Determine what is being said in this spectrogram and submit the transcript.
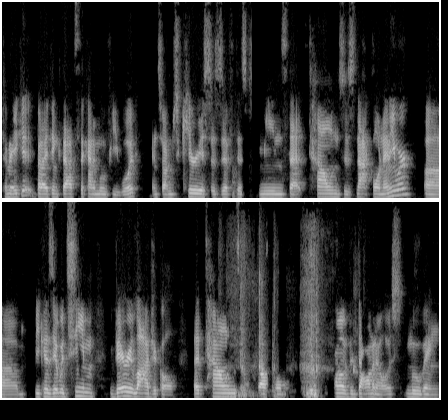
to make it. But I think that's the kind of move he would. And so I'm just curious as if this means that Towns is not going anywhere, um, because it would seem very logical that Towns some of the dominoes moving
